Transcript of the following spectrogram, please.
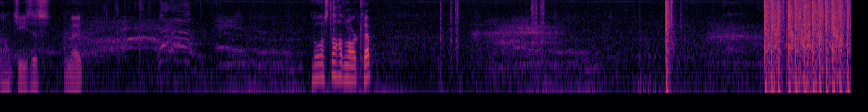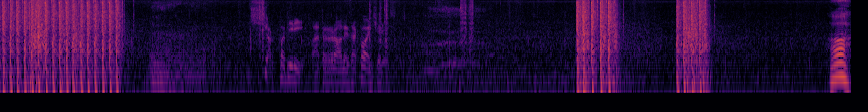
Oh, Jesus. I'm out. No, I still have another clip. Закончились. Oh,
